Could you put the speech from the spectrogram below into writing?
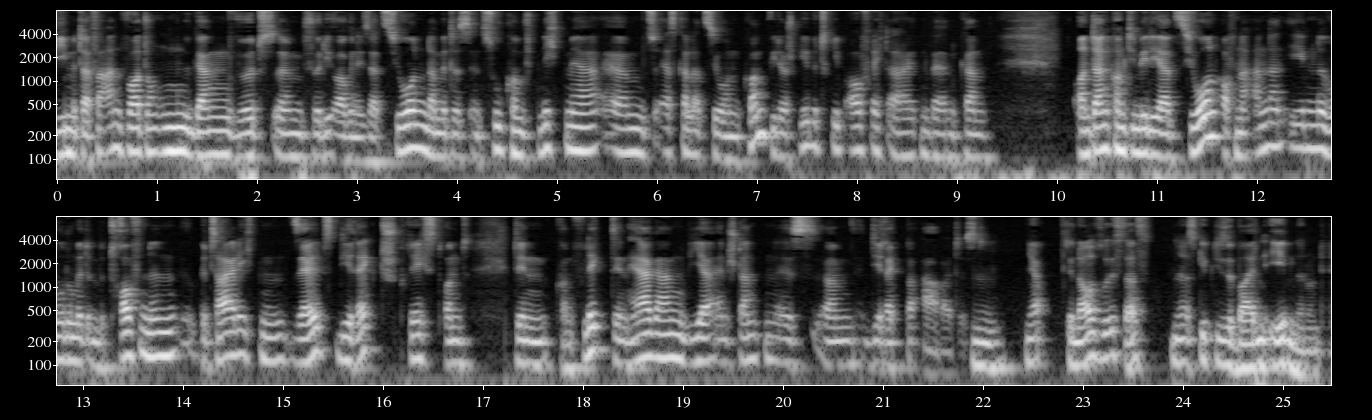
wie mit der Verantwortung umgegangen wird ähm, für die Organisation, damit es in Zukunft nicht mehr ähm, zu Eskalationen kommt, wie der Spielbetrieb aufrechterhalten werden kann. Und dann kommt die Mediation auf einer anderen Ebene, wo du mit dem Betroffenen, Beteiligten selbst direkt sprichst und den Konflikt, den Hergang, wie er entstanden ist, ähm, direkt bearbeitest. Hm. Ja, genau so ist das. Es gibt diese beiden Ebenen und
